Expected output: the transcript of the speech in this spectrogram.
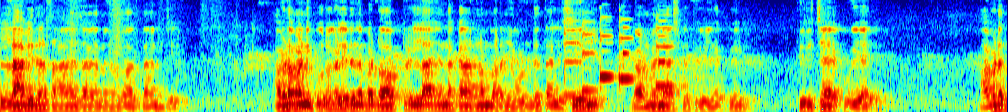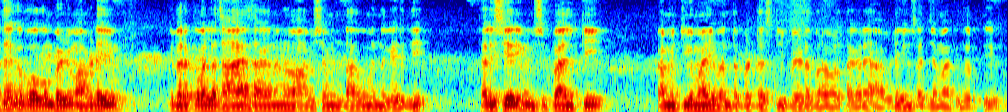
എല്ലാവിധ സഹായ സഹകരണങ്ങളും വാഗ്ദാനം ചെയ്തു. അവിടെ മണിക്കൂറുകൾ ഇരുന്നപ്പോൾ ഡോക്ടർ ഇല്ല എന്ന കാരണം പറഞ്ഞുകൊണ്ട് തലശ്ശേരി ഗവൺമെന്റ് ആശുപത്രിയിലേക്ക് തിരിച്ചയക്കുകയായിരുന്നു. അവിടത്തേക്ക് പോകുമ്പോഴും അവിടെയും ഇവർക്ക് വല്ല സഹായ സഹകരണങ്ങളും ആവശ്യമുണ്ടാകുമെന്ന് കരുതി തലശ്ശേരി മുനിസിപ്പാലിറ്റി കമ്മിറ്റിയുമായി ബന്ധപ്പെട്ട് എസ് ഡി പിയുടെ പ്രവർത്തകരെ അവിടെയും സജ്ജമാക്കി നിർത്തിയിരുന്നു.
